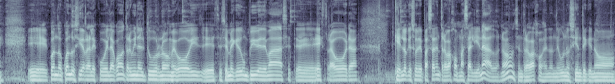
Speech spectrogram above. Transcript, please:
eh, ¿cuándo, cuándo cierra la escuela? ¿Cuándo termina el turno? ¿Me voy? Este, ¿Se me quedó un pibe de más? Este, extra hora que es lo que suele pasar en trabajos más alienados, ¿no? En trabajos en donde uno siente que no,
